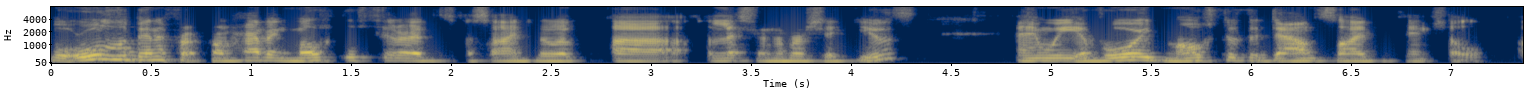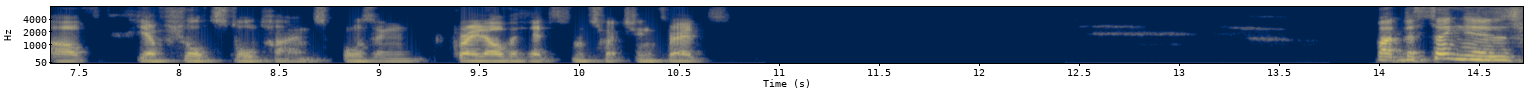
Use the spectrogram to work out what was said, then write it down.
or all of the benefit from having multiple threads assigned to a, uh, a lesser number of CPUs, and we avoid most of the downside potential of you have short stall times causing great overheads from switching threads. But the thing is,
